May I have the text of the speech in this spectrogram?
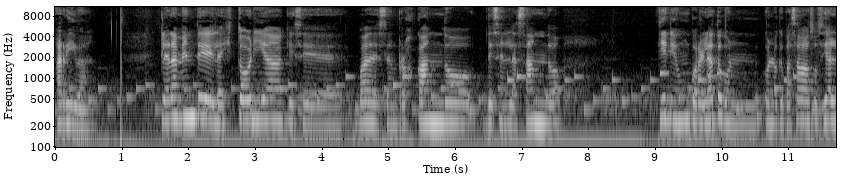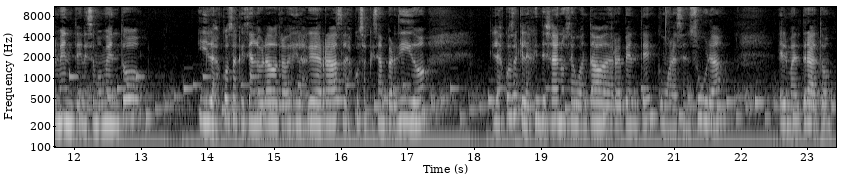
arriba. Claramente la historia que se va desenroscando, desenlazando, tiene un correlato con, con lo que pasaba socialmente en ese momento y las cosas que se han logrado a través de las guerras, las cosas que se han perdido las cosas que la gente ya no se aguantaba de repente, como la censura, el maltrato.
